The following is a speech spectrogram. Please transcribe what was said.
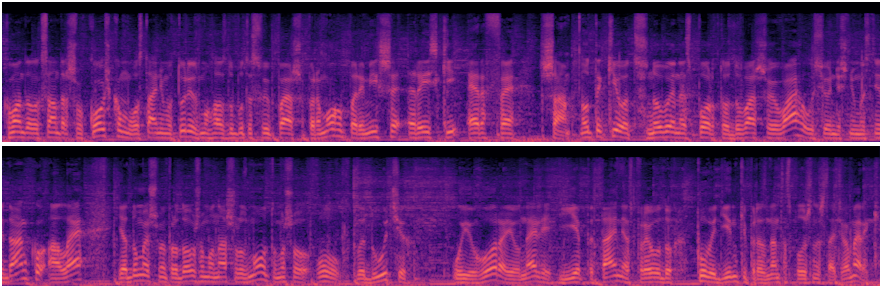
команда Олександра Шовковського в останньому турі змогла здобути свою першу перемогу, перемігши рейський РФШ. Ну такі от новини спорту до вашої уваги у сьогоднішньому сніданку. Але я думаю, що ми продовжимо нашу розмову, тому що у ведучих у Єгора і у Нелі є питання з приводу поведінки президента Сполучених Штатів Америки.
